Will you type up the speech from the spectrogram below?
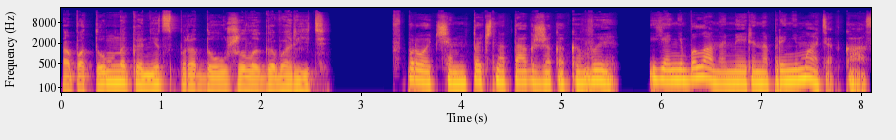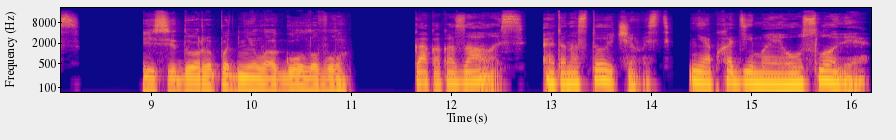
а потом, наконец, продолжила говорить. «Впрочем, точно так же, как и вы, я не была намерена принимать отказ». Исидора подняла голову. Как оказалось, это настойчивость – необходимое условие.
